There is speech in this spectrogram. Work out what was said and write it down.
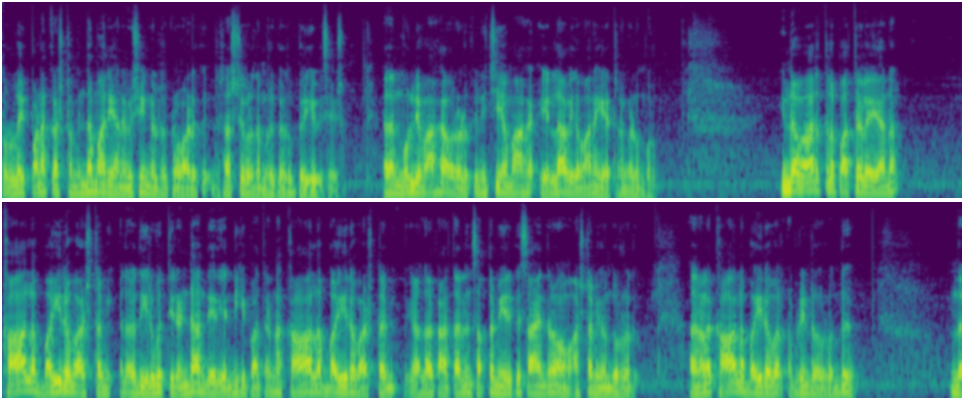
தொல்லை பண கஷ்டம் இந்த மாதிரியான விஷயங்கள் இருக்கிறவாளுக்கு சஷ்டி விரதம் இருக்கிறதும் பெரிய விசேஷம். அதன் மூலியமாக அவர்களுக்கு நிச்சயமாக எல்லா விதமான ஏற்றங்களும் வரும். இந்த வாரத்தில் பார்த்தலையானால் கால பைரவ அஷ்டமி அதாவது இருபத்தி ரெண்டாம் தேதி அன்னைக்கு பார்த்தோன்னா கால பைரவ அஷ்டமி. அதாவது காத்தாலும் சப்தமி இருக்குது சாயந்தரம் அஷ்டமி வந்துடுறது. அதனால் கால பைரவர் அப்படின்றவர் வந்து இந்த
